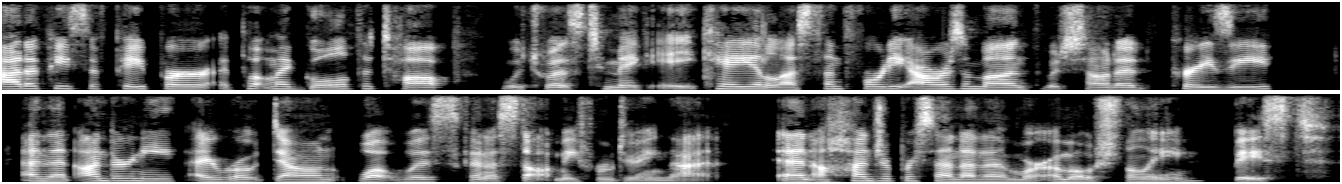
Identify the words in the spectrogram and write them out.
had a piece of paper. I put my goal at the top, which was to make 8K in less than 40 hours a month, which sounded crazy. And then underneath, I wrote down what was going to stop me from doing that and 100% of them were emotionally based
